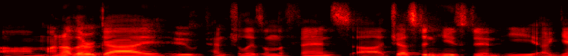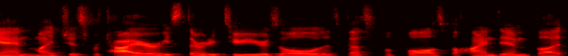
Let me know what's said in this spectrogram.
Um, another guy who potentially is on the fence, uh, Justin Houston. He again might just retire. He's 32 years old. His best football is behind him, but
